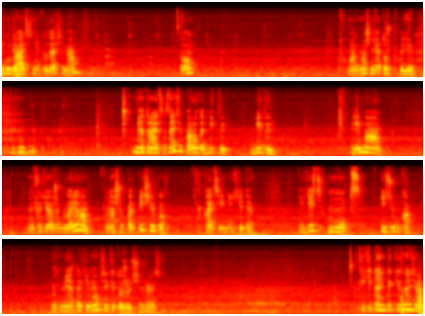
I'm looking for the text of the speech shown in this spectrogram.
гулять с ней туда-сюда, то, возможно, я тоже похудею. Мне нравится, знаете, порода бигль. бигль. Либо, как я уже говорила, у наших подписчиков, Кати и Никиты, есть мопс, изюмка. Вот мне такие мопсики тоже очень нравятся. Какие-то они такие, знаете,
